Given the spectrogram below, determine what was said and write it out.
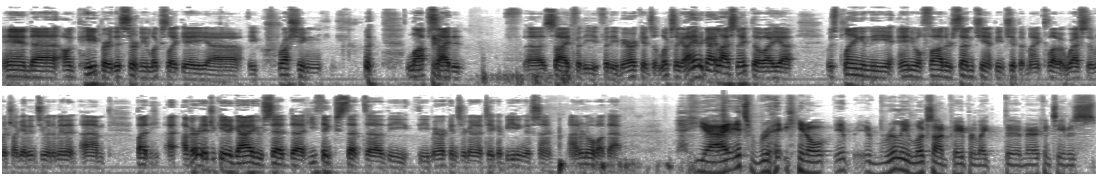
And uh, on paper, this certainly looks like a uh, a crushing, lopsided uh, side for the for the Americans. It looks like. I had a guy last night though. I uh, was playing in the annual father son championship at my club at Weston, which I'll get into in a minute. Um, but a, very educated guy who said uh, he thinks that uh, the the Americans are going to take a beating this time. I don't know about that. Yeah, it's re- you know it it really looks on paper like the American team is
